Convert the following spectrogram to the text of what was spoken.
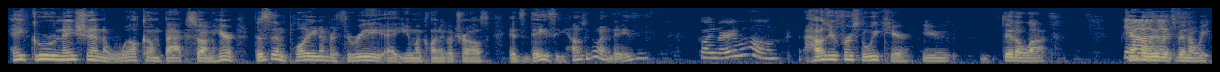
Hey Guru Nation, welcome back. So I'm here. This is employee number three at Yuma Clinical Trials. It's Daisy. How's it going, Daisy? Going very well. How's your first week here? You did a lot. Can't believe it's I've- been a week.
